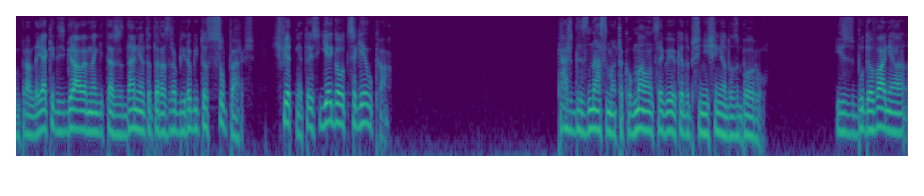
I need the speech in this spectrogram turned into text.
naprawdę. Ja kiedyś grałem na gitarze, Daniel to teraz robi, robi to super. Świetnie, to jest jego cegiełka. Każdy z nas ma taką małą cegiełkę do przyniesienia do zboru i zbudowania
